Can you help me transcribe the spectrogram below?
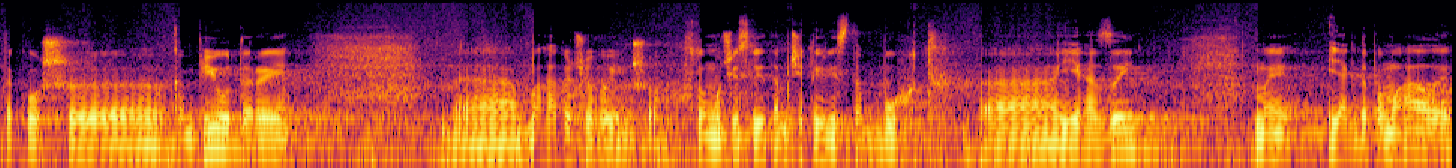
також е, комп'ютери. Е, багато чого іншого, в тому числі там 400 бухт е, є гази. Ми як допомагали,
